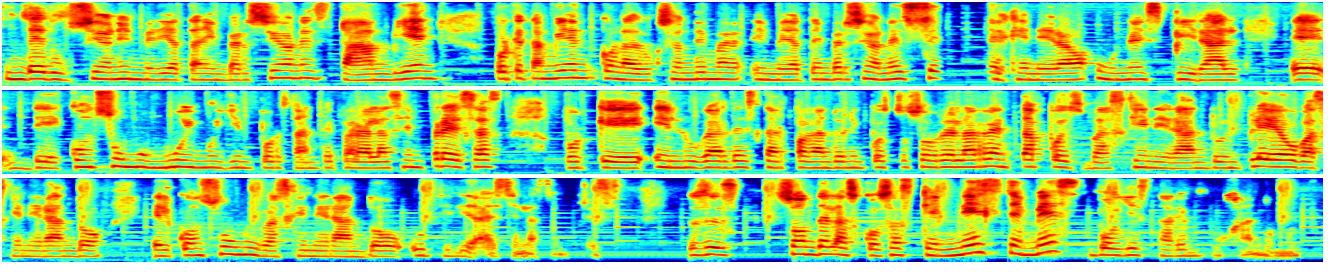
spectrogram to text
Deducción inmediata de inversiones también, porque también con la deducción de inmediata de inversiones se genera una espiral eh, de consumo muy, muy importante para las empresas, porque en lugar de estar pagando el impuesto sobre la renta, pues vas generando empleo, vas generando el consumo y vas generando utilidades en las empresas. Entonces, son de las cosas que en este mes voy a estar empujando muy fuerte.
